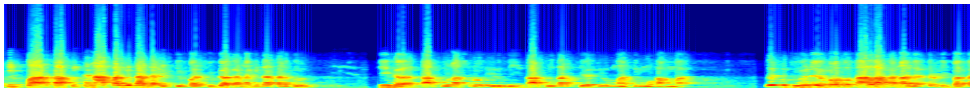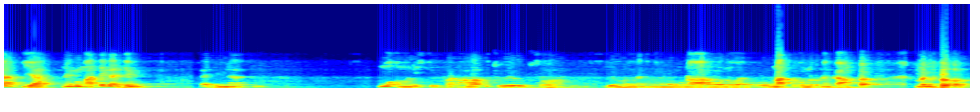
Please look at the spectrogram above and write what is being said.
istighfar, tapi kenapa kita ada istighfar juga karena kita tertul Jihad, tarku nasrul ilmi, tarku tarbiyati umat Muhammad. Lalu kudunya yang merasa salah karena ada terlibat tarbiyah ning umatnya kanjeng kanjeng Nabi. Mau amal istighfar, awak kudu rusak. Dia menang ngono ngono nak ngono ning kamar. Menurut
